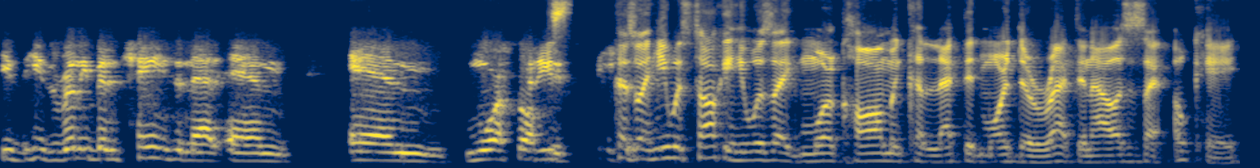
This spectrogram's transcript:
He's he's really been changing that and and more softly. he's- Because when he was talking, he was like more calm and collected, more direct, and I was just like, okay,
